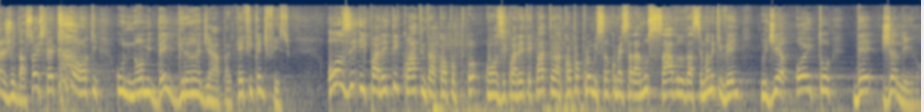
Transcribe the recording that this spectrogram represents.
ajudar. Só espero que você coloque o um nome bem grande, rapaz, porque aí fica difícil. 11 e 44 então a Copa 11 e 44 então a Copa Promissão começará no sábado da semana que vem, no dia 8 de janeiro.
